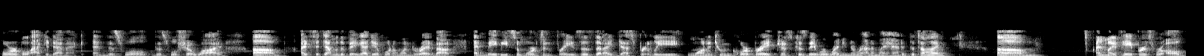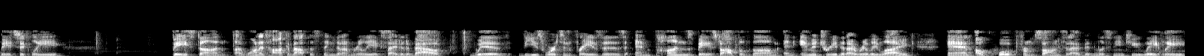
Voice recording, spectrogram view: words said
horrible academic, and this will this will show why. Um, I'd sit down with a vague idea of what I wanted to write about, and maybe some words and phrases that I desperately wanted to incorporate just because they were running around in my head at the time. Um, and my papers were all basically based on I want to talk about this thing that I'm really excited about with these words and phrases and puns based off of them and imagery that I really like. And I'll quote from songs that I've been listening to lately.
